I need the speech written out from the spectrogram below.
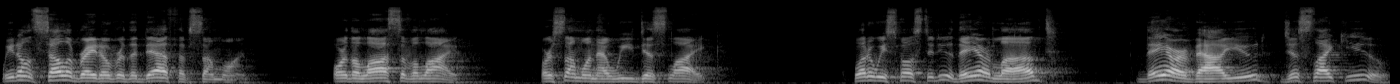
We don't celebrate over the death of someone or the loss of a life or someone that we dislike. What are we supposed to do? They are loved, they are valued just like you.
